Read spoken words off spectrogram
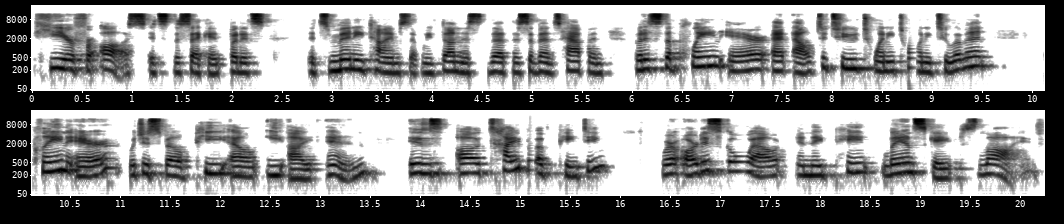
here for us. It's the second, but it's it's many times that we've done this that this event's happened, but it's the Plein Air at Altitude 2022 event. Plein Air, which is spelled P L E I N, is a type of painting where artists go out and they paint landscapes live.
